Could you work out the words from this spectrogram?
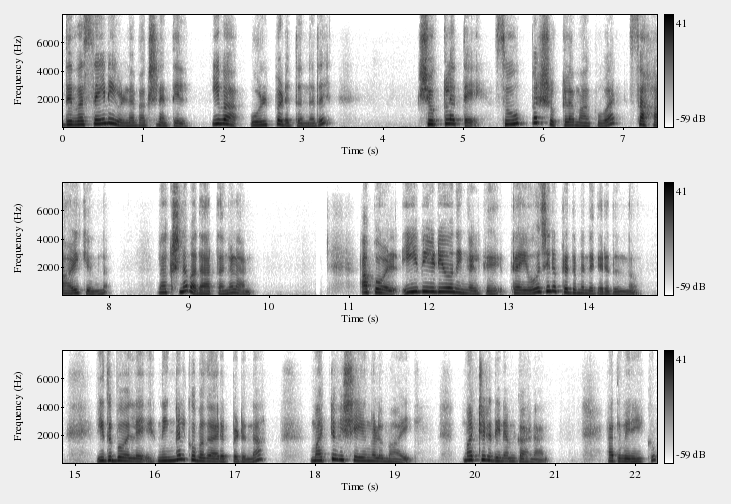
ദിവസേനയുള്ള ഭക്ഷണത്തിൽ ഇവ ഉൾപ്പെടുത്തുന്നത് ശുക്ലത്തെ സൂപ്പർ ശുക്ലമാക്കുവാൻ സഹായിക്കുന്ന ഭക്ഷണ പദാർത്ഥങ്ങളാണ് അപ്പോൾ ഈ വീഡിയോ നിങ്ങൾക്ക് പ്രയോജനപ്രദമെന്ന് കരുതുന്നു. ഇതുപോലെ നിങ്ങൾക്ക് ഉപകാരപ്പെടുന്ന മറ്റു വിഷയങ്ങളുമായി മറ്റൊരു ദിനം കാണാൻ അതുവരേക്കും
